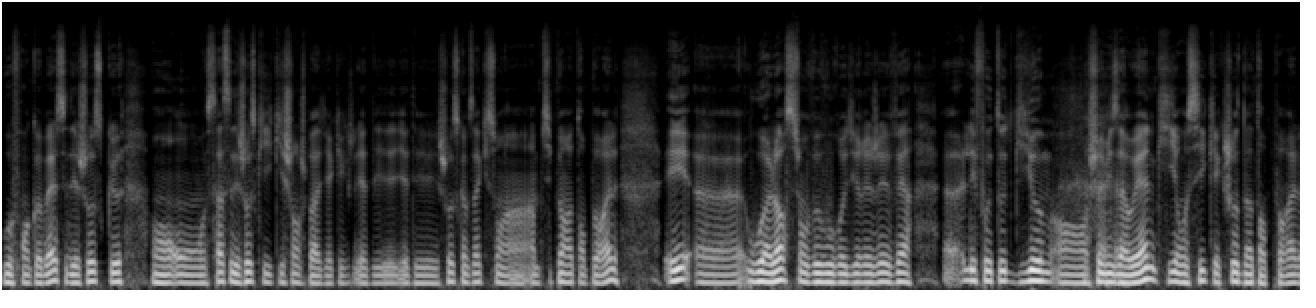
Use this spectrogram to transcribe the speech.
ou au franco-belge, c'est des choses que, on, on- ça, c'est des choses qui, qui changent pas. Il y, a quelque- il y a des, il y a des choses comme ça qui sont un, un petit peu intemporelles. Et, euh, ou alors, si on veut vous rediriger vers euh, les photos de Guillaume en chemise hawaïenne, qui ont aussi quelque chose d'intemporel,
